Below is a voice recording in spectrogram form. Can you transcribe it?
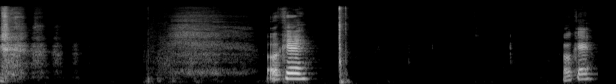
okay. Okay.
